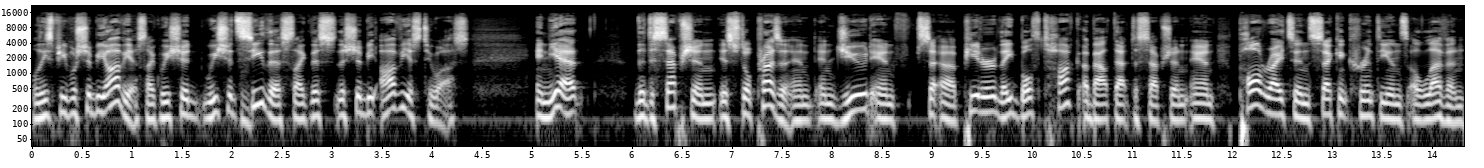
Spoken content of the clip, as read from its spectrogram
well, these people should be obvious. Like we should we should see this. Like this this should be obvious to us. And yet, the deception is still present. And, and Jude and uh, Peter, they both talk about that deception. And Paul writes in 2 Corinthians 11,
